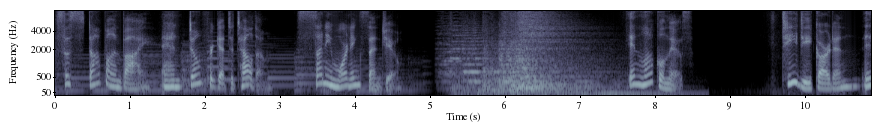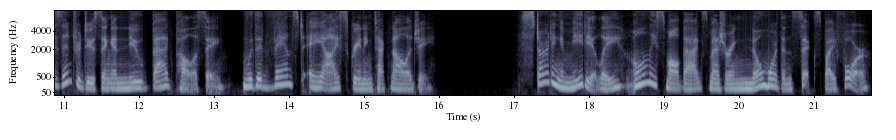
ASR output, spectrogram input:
So stop on by and don't forget to tell them Sunny Morning sent you. In local news, TD Garden is introducing a new bag policy with advanced AI screening technology. Starting immediately, only small bags measuring no more than 6 by 4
